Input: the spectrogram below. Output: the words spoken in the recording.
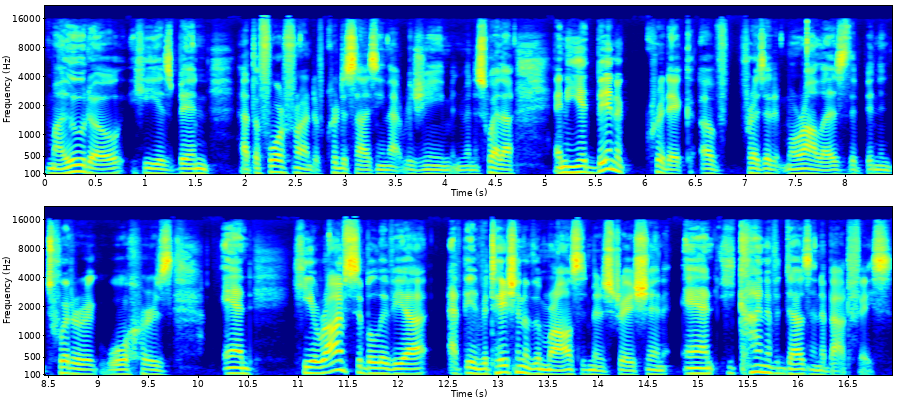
Maduro. He has been at the forefront of criticizing that regime in Venezuela. And he had been a critic of President Morales. They've been in Twitter wars. And he arrives to Bolivia at the invitation of the Morales administration, and he kind of does an about face.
